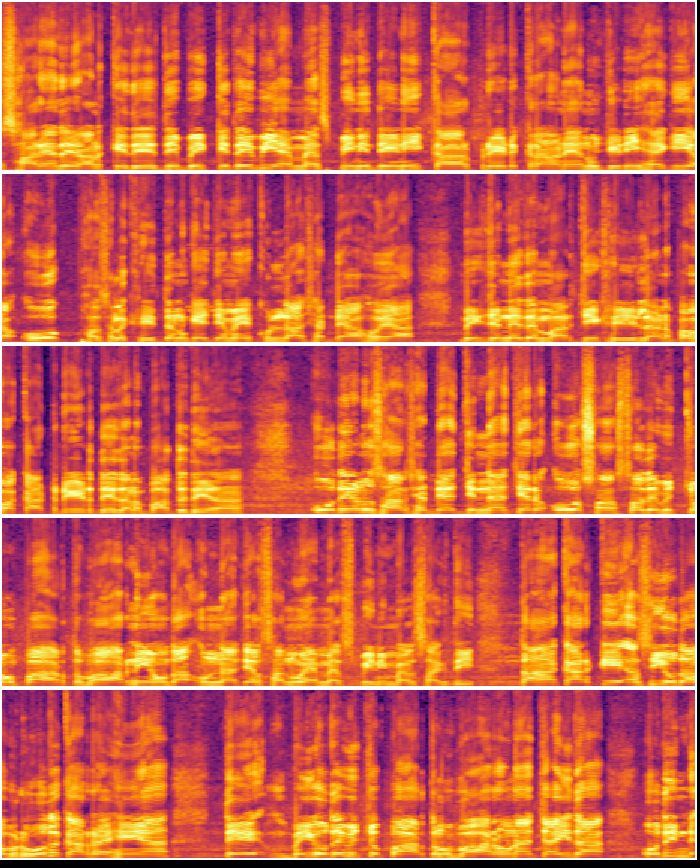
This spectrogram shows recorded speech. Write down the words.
ਸਾਰਿਆਂ ਦੇ ਰਲ ਕੇ ਦੇਦੀ ਵੀ ਕਿਤੇ ਵੀ ਐਮਐਸਪੀ ਨਹੀਂ ਦੇਣੀ, ਕਾਰਪੋਰੇਟ ਘਰਾਣਿਆਂ ਨੂੰ ਜਿਹੜੀ ਹੈਗੀ ਆ, ਉਹ ਫਸਲ ਖਰੀਦਣਗੇ, ਜਿਵੇਂ ਖੁੱਲਾ ਛੱਡਿਆ ਹੋਇਆ ਵੀ ਜਿੰਨੇ ਤੇ ਮਰਜ਼ੀ ਖਰੀਦ ਲੈਣ, ਭਾਵੇਂ ਘੱਟ ਰੇਟ ਦੇ ਦੇਣ, ਵੱਧ ਦੇ ਦੇਣ। ਉਹਦੇ ਅਨੁਸਾਰ ਛੱਡਿਆ, ਜਿੰਨਾ ਚਿਰ ਉਹ ਸੰਸਥਾ ਦੇ ਵਿੱਚੋਂ ਭਾਰਤ ਬਾਹਰ ਨਹੀਂ ਆਉਂਦਾ, ਉਨਾ ਚਿਰ ਸਾਨੂੰ ਐਮਐਸਪੀ ਨਹੀਂ ਮਿਲ ਸਕਦੀ। ਤਾਂ ਕਰਕੇ ਅਸੀਂ ਉਹਦਾ ਵਿਰੋਧ ਕਰ ਰਹੇ ਹਾਂ ਤੇ ਬਈ ਉਹਦੇ ਵਿੱਚੋਂ ਭਾਰਤ ਨੂੰ ਬਾਹਰ ਆਉਣਾ ਚਾਹੀਦਾ, ਉਹਦੀ ਨ-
